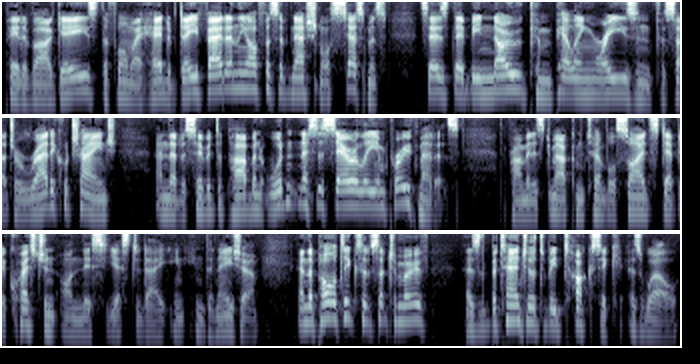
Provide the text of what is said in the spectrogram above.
Peter Varghese, the former head of DFAT and the Office of National Assessments, says there'd be no compelling reason for such a radical change and that a super department wouldn't necessarily improve matters. The Prime Minister Malcolm Turnbull sidestepped a question on this yesterday in Indonesia. And the politics of such a move has the potential to be toxic as well.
